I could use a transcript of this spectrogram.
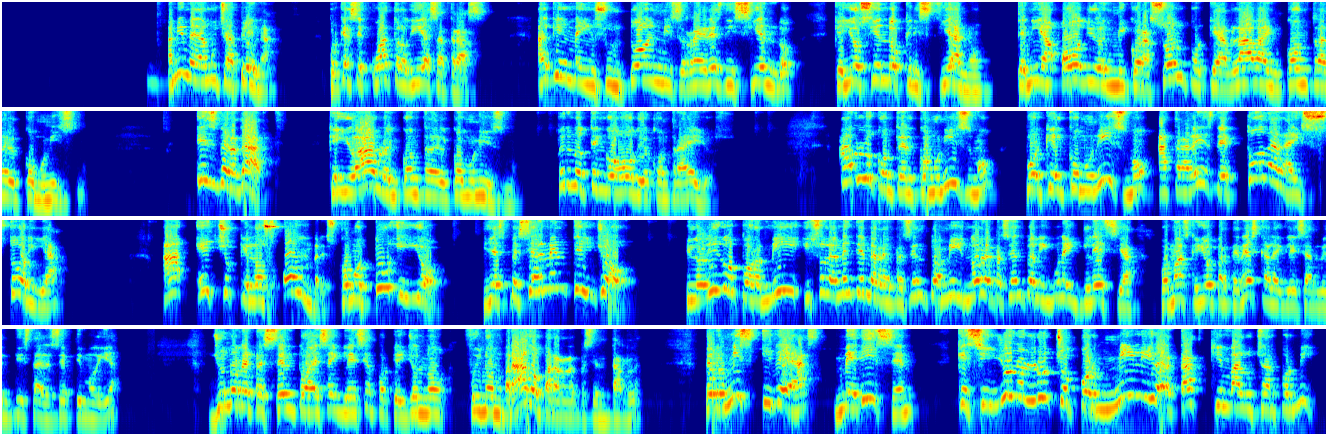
A mí me da mucha pena, porque hace cuatro días atrás, alguien me insultó en mis redes diciendo que yo siendo cristiano tenía odio en mi corazón porque hablaba en contra del comunismo. Es verdad que yo hablo en contra del comunismo, pero no tengo odio contra ellos. Hablo contra el comunismo porque el comunismo a través de toda la historia ha hecho que los hombres como tú y yo, y especialmente yo, y lo digo por mí y solamente me represento a mí, no represento a ninguna iglesia, por más que yo pertenezca a la iglesia adventista del séptimo día, yo no represento a esa iglesia porque yo no fui nombrado para representarla, pero mis ideas me dicen que si yo no lucho por mi libertad, ¿quién va a luchar por mí?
